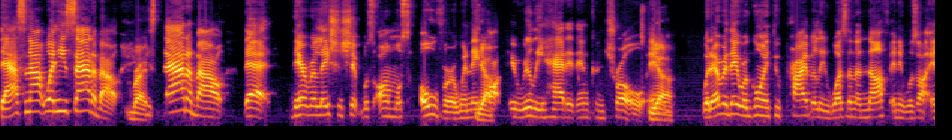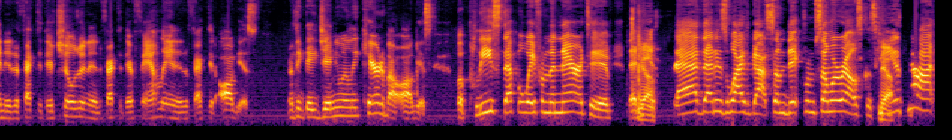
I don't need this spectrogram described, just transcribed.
That's not what he's sad about. right. He's sad about that their relationship was almost over when they Yeah. thought they really had it in control. And Yeah. Whatever they were going through privately wasn't enough, and it was all, and it affected their children, and it affected their family, and it affected August. I think they genuinely cared about August. But please step away from the narrative that Yeah. he is sad that his wife got some dick from somewhere else because he Yeah. is not,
